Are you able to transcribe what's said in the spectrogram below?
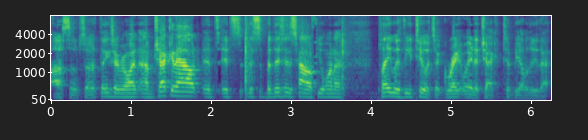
Awesome. So thanks everyone. Um, check it out. It's it's this is but this is how if you want to play with V2, it's a great way to check to be able to do that.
